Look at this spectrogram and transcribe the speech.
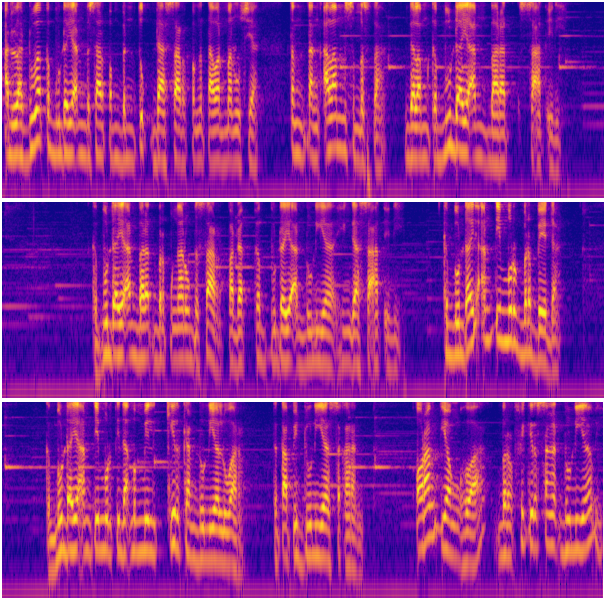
adalah dua kebudayaan besar pembentuk dasar pengetahuan manusia tentang alam semesta dalam kebudayaan Barat saat ini. Kebudayaan Barat berpengaruh besar pada kebudayaan dunia hingga saat ini. Kebudayaan Timur berbeda Kebudayaan timur tidak memikirkan dunia luar, tetapi dunia sekarang. Orang Tionghoa berpikir sangat duniawi,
